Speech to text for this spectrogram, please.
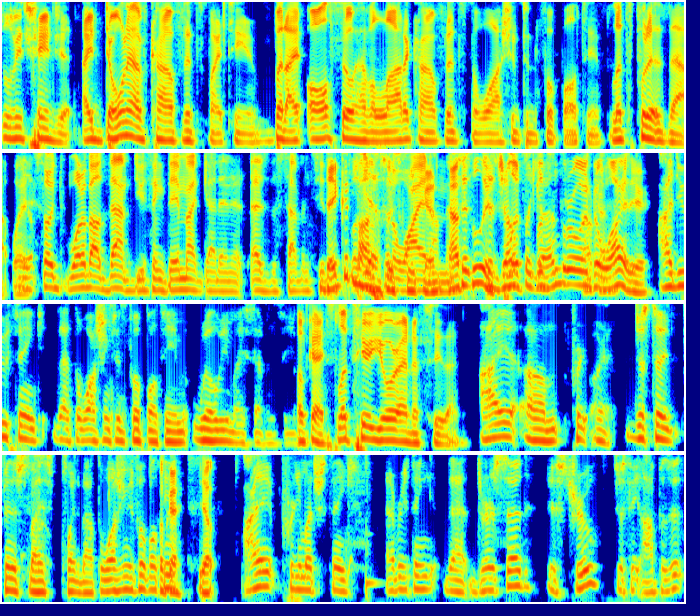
let me change it. I don't have confidence in my team, but I also have a lot of confidence in the Washington football team. Let's put it that way. Yep. So what about them? Do you think they might get in it as the seventh seed? They Let's- could let's Yes. possibly put a on in. Absolutely. To- So let's jump let's throw into Okay. Wyatt here. I do think that the Washington football team will be my seventh seed. Okay, so let's hear your NFC then. I um pretty okay, just to finish my point about the Washington football team. Okay. Yep. I pretty much think everything that Durr said is true, just the opposite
